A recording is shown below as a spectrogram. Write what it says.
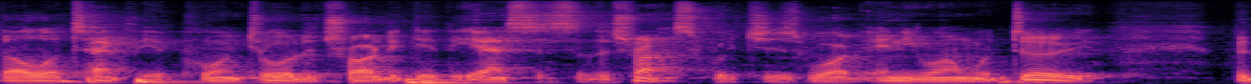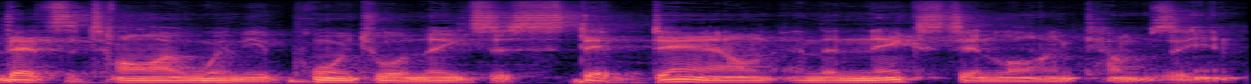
they'll attack the appointor to try to get the assets of the trust, which is what anyone would do. But that's the time when the appointor needs to step down and the next in line comes in.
